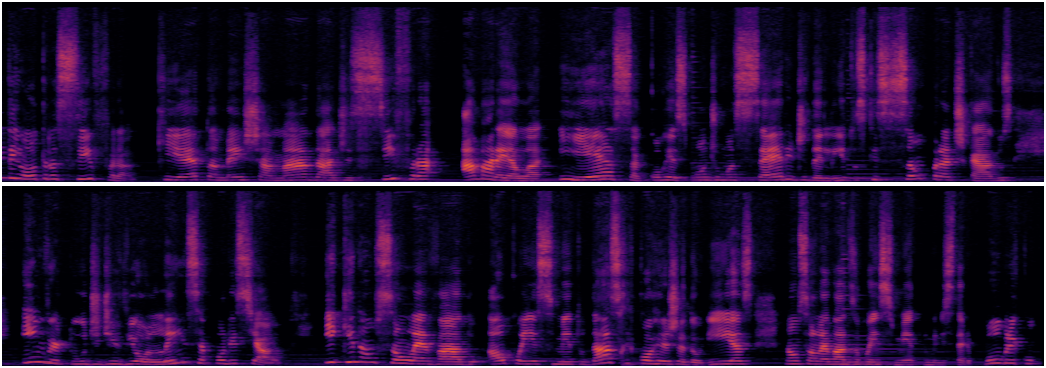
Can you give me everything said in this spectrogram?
Tem outra cifra que é também chamada de cifra amarela, e essa corresponde a uma série de delitos que são praticados em virtude de violência policial e que não são levados ao conhecimento das corregedorias, não são levados ao conhecimento do Ministério Público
